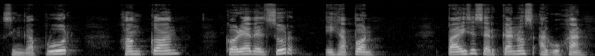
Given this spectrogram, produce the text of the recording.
Singapur, Hong Kong, Corea del Sur y Japón, países cercanos a Wuhan.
